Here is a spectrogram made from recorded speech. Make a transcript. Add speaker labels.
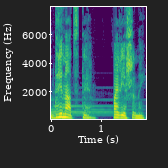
Speaker 1: 12. Повешенный.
